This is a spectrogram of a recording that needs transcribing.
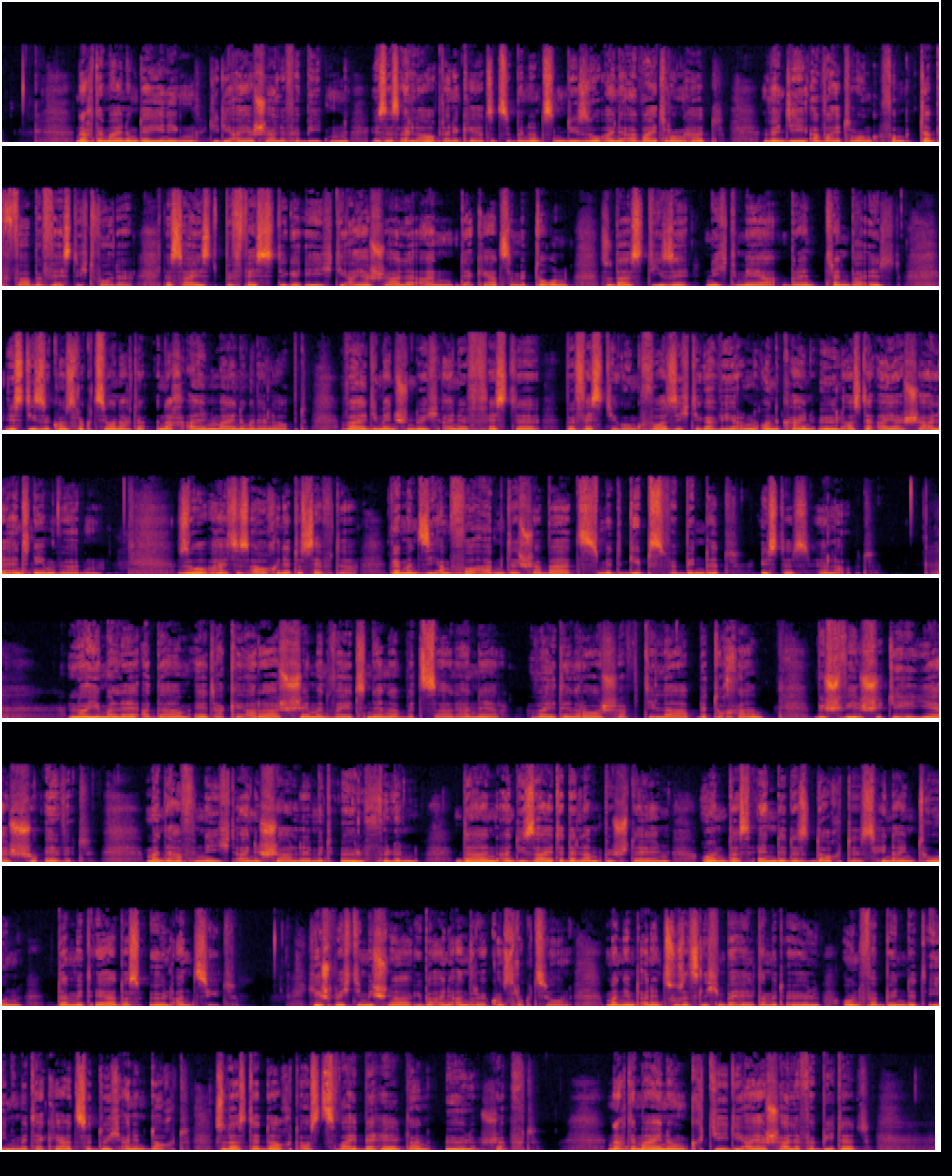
Nach der Meinung derjenigen, die die Eierschale verbieten, ist es erlaubt, eine Kerze zu benutzen, die so eine Erweiterung hat, wenn die Erweiterung vom Töpfer befestigt wurde. Das heißt, befestige ich die Eierschale an der Kerze mit Ton, sodass diese nicht mehr trennbar ist, ist diese Konstruktion nach, der, nach allen Meinungen erlaubt, weil die Menschen durch eine feste Befestigung vorsichtiger wären und kein Öl aus der Eierschale entnehmen würden. So heißt es auch in der Tosefta. Wenn man sie am Vorabend des Schabbats mit Gips verbindet, ist es erlaubt. Adam et shemen haner. Man darf nicht eine Schale mit Öl füllen, dann an die Seite der Lampe stellen und das Ende des Dochtes hineintun, damit er das Öl anzieht. Hier spricht die Mishnah über eine andere Konstruktion. Man nimmt einen zusätzlichen Behälter mit Öl und verbindet ihn mit der Kerze durch einen Docht, sodass der Docht aus zwei Behältern Öl schöpft. Nach der Meinung, die die Eierschale verbietet,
